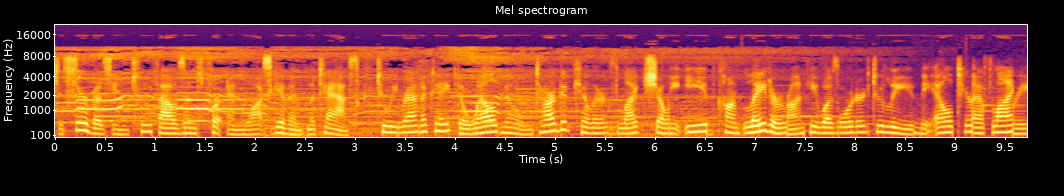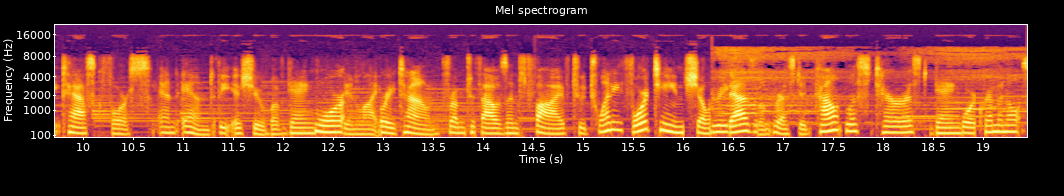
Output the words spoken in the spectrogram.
to service in 2004 and was given the task to eradicate the well-known target killers like Shoaib Khan. Later on he was ordered to lead the LTF Lyari task force and end the issue of gang war in Lyari town. From 2005 to 2014 Chaudhry Aslam arrested countless terrorist gang war criminals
